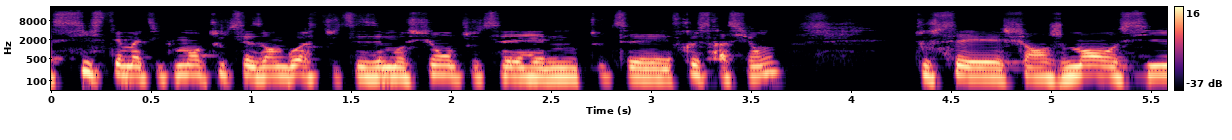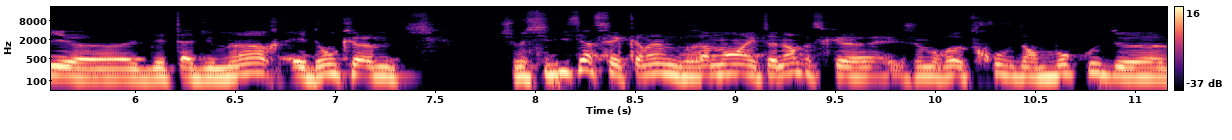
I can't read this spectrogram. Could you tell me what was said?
systématiquement toutes ses angoisses, toutes ses émotions, toutes ses toutes ses frustrations, tous ces changements aussi d'état d'humeur. Et donc, je me suis dit ça, c'est quand même vraiment étonnant parce que je me retrouve dans beaucoup de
